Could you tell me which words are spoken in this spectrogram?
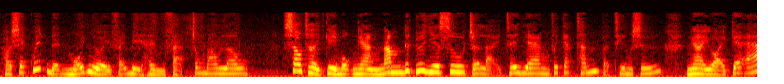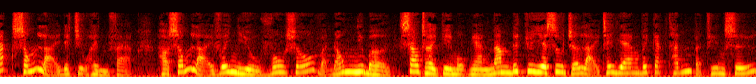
Họ sẽ quyết định mỗi người phải bị hình phạt trong bao lâu. Sau thời kỳ một ngàn năm, Đức Chúa Giêsu trở lại thế gian với các thánh và thiên sứ. Ngài gọi kẻ ác sống lại để chịu hình phạt. Họ sống lại với nhiều vô số và đông như bờ. Sau thời kỳ một ngàn năm, Đức Chúa Giêsu trở lại thế gian với các thánh và thiên sứ.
